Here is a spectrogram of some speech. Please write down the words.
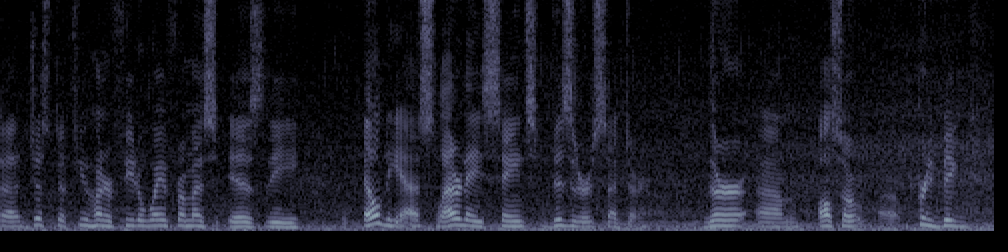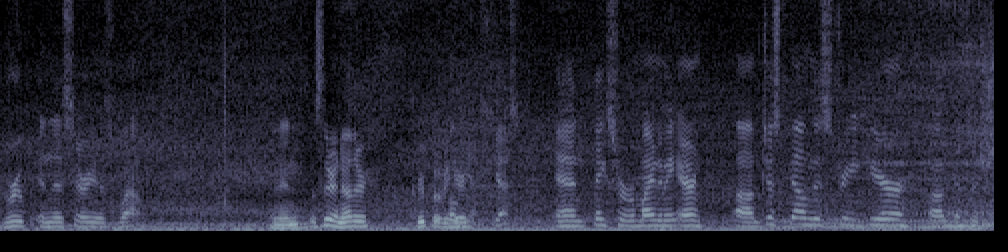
uh, just a few hundred feet away from us is the LDS, Latter-day Saints Visitor Center. They're um, also a pretty big group in this area as well. And then, was there another group over Oh, here? yes, yes. And thanks for reminding me, Aaron. Um, just down this street here, um, just a sh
